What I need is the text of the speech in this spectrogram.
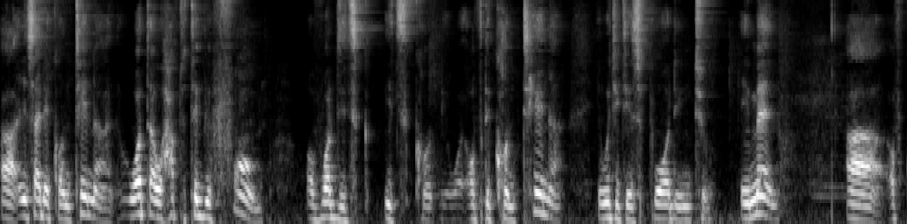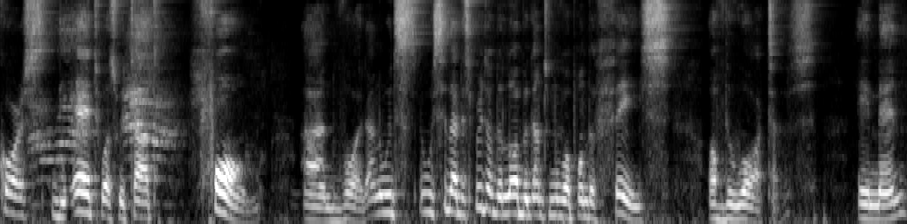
uh, inside a container, water will have to take the form of what it's it's of the container in which it is poured into. Amen. Uh, of course, the earth was without form and void, and we, we see that the spirit of the Lord began to move upon the face of the waters. Amen.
